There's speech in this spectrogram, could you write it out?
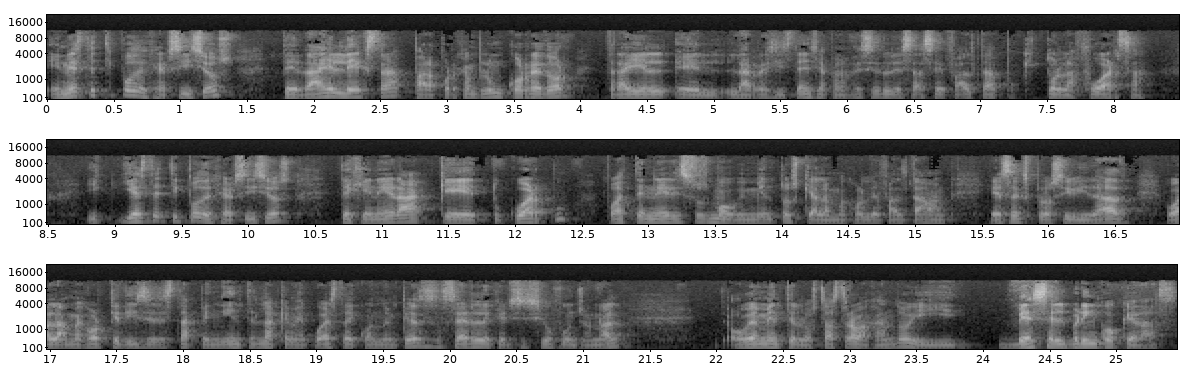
en este tipo de ejercicios te da el extra para, por ejemplo, un corredor trae el- la resistencia, pero a veces les hace falta poquito la fuerza. Y este tipo de ejercicios te genera que tu cuerpo pueda tener esos movimientos que a lo mejor le faltaban, esa explosividad, o a lo mejor que dices, esta pendiente es la que me cuesta, y cuando empiezas a hacer el ejercicio funcional, obviamente lo estás trabajando y ves el brinco que das.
